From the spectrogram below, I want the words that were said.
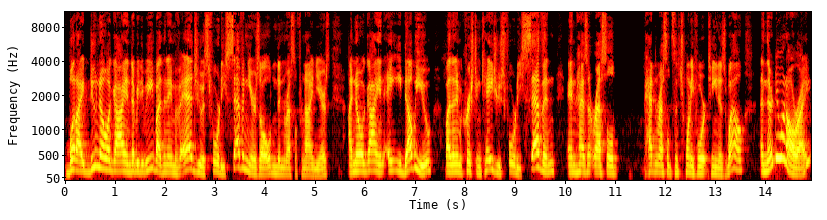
but I do know a guy in WWE by the name of Edge who is 47 years old and didn't wrestle for nine years. I know a guy in AEW by the name of Christian Cage who's 47 and hasn't wrestled, hadn't wrestled since 2014 as well. And they're doing all right.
